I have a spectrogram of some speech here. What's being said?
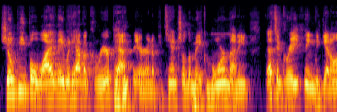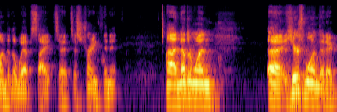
show people why they would have a career path mm-hmm. there and a potential to make more money that's a great thing to get onto the website to, to strengthen it uh, another one. Uh, here's one that I,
